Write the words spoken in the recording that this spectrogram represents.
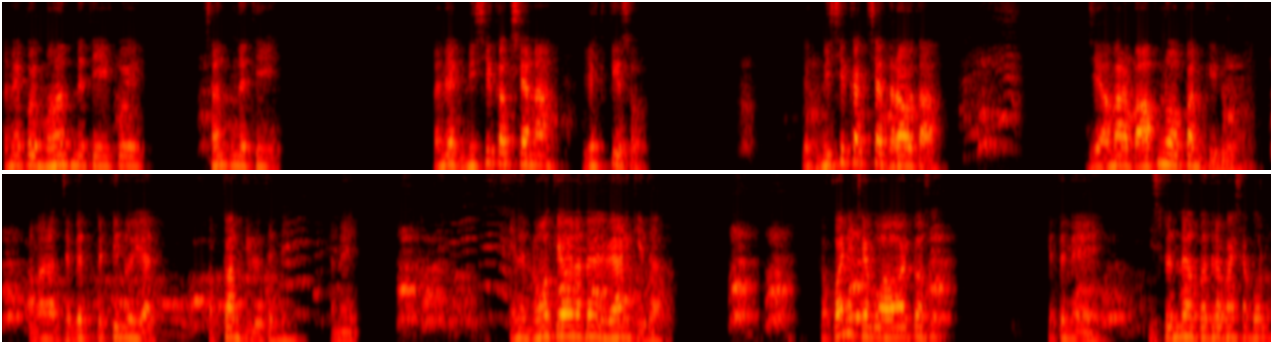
તમે કોઈ મહંત નથી, કોઈ સંત નથી. તમે એક નીચી કક્ષાના વ્યક્તિ છો. એક નીચી કક્ષા ધરાવતા જે અમારા બાપનું અપમાન કર્યું. અમારા જગતપતિનું યાદ અપમાન કર્યું તમે અને એને ન કહેવાના તમે વ્યાણ કીધા. તો કોને ઠેકો આવો આપ્યો છે? કે તમે ઈશ્વરને અભદ્ર ભાષા બોલો?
